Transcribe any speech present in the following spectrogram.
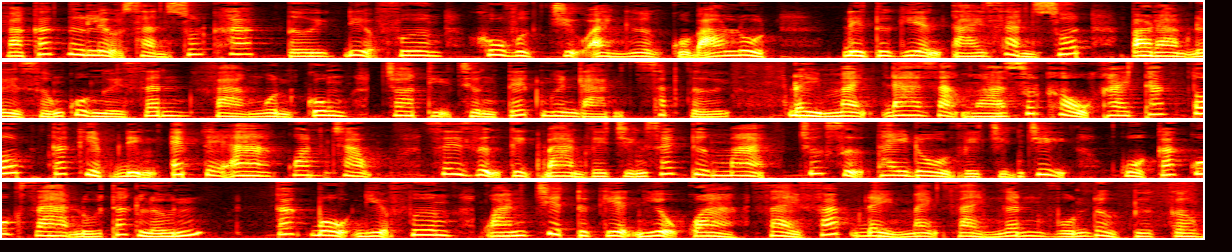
và các tư liệu sản xuất khác tới địa phương, khu vực chịu ảnh hưởng của bão lụt, để thực hiện tái sản xuất, bảo đảm đời sống của người dân và nguồn cung cho thị trường Tết Nguyên đán sắp tới. Đẩy mạnh đa dạng hóa xuất khẩu khai thác tốt các hiệp định FTA quan trọng, xây dựng kịch bản về chính sách thương mại trước sự thay đổi về chính trị của các quốc gia đối tác lớn. Các bộ địa phương quán triệt thực hiện hiệu quả giải pháp đẩy mạnh giải ngân vốn đầu tư công.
